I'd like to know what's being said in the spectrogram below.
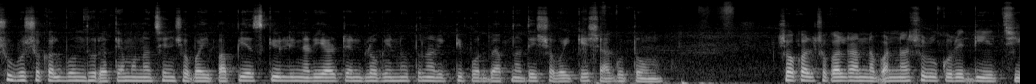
শুভ সকাল বন্ধুরা, কেমন আছেন সবাই? পাপিয়াস কিউলিনারি আর্ট অ্যান্ড ব্লগের নতুন আরেকটি পর্বে আপনাদের সবাইকে স্বাগতম। সকাল সকাল রান্না বান্না শুরু করে দিয়েছি।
